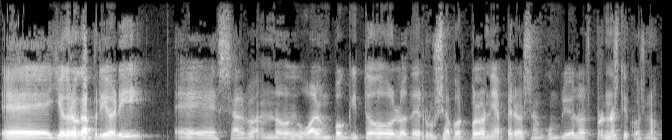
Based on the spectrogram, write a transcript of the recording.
Eh, yo creo que a priori, eh, salvando igual un poquito lo de Rusia por Polonia, pero se han cumplido los pronósticos, ¿no?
